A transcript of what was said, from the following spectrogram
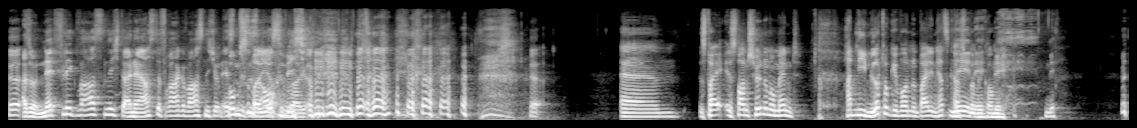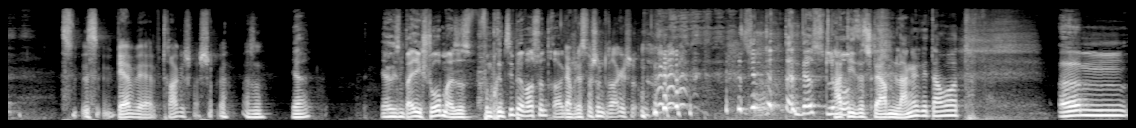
Also Netflix war es nicht, deine erste Frage war es nicht und Essen Bums ist es auch nicht. Ja. ähm, es, war, es war ein schöner Moment. Hatten die im Lotto gewonnen und beide den Herzkasper Nee, nee, bekommen. nee. nee. Es, es wäre wär tragisch was schon. ja. Also, Ja. Ja, wir sind beide gestorben, also es- vom Prinzip her war es schon ja, tragisch. aber das war schon tragisch. dann das schlimmer. Hat dieses Sterben lange gedauert? Ähm,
